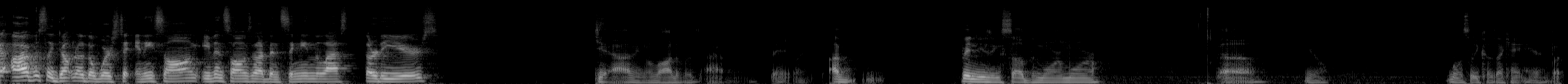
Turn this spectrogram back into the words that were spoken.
I obviously don't know the words to any song, even songs that I've been singing the last 30 years. Yeah, I mean, a lot of us. I don't know. Anyway, I've been using subs more and more. Uh, you know, mostly because I can't hear, but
